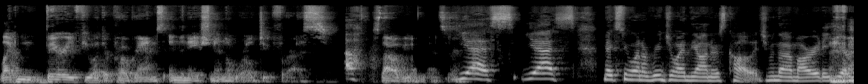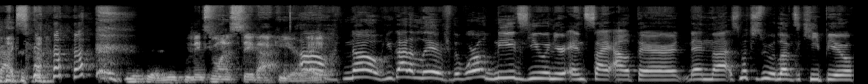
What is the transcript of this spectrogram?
like very few other programs in the nation and the world do for us. Uh, so that would be my answer. Yes, yes. Makes me want to rejoin the honors college, even though I'm already here, Max. me too, me Makes me want to stay back a year, right? Oh, no, you got to live. The world needs you and your insight out there. And uh, as much as we would love to keep you,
